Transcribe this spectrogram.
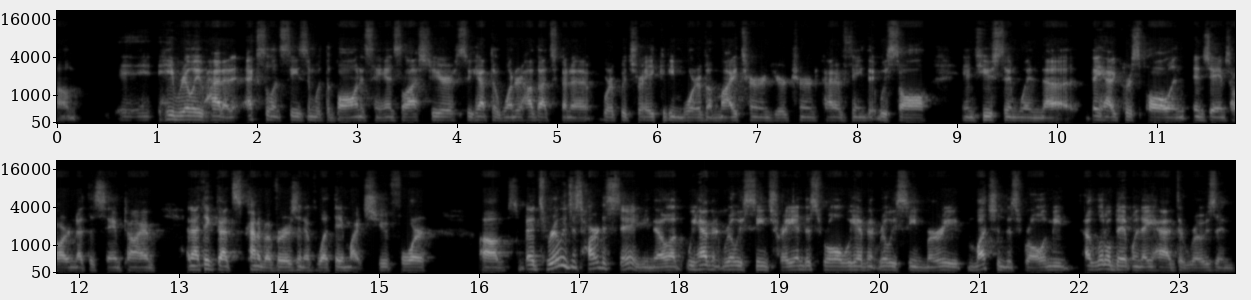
Um, he really had an excellent season with the ball in his hands last year. So you have to wonder how that's going to work with Trae. It could be more of a my turn, your turn kind of thing that we saw in Houston when uh, they had Chris Paul and, and James Harden at the same time. And I think that's kind of a version of what they might shoot for. Um, it's really just hard to say. You know, we haven't really seen Trae in this role. We haven't really seen Murray much in this role. I mean, a little bit when they had DeRozan,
